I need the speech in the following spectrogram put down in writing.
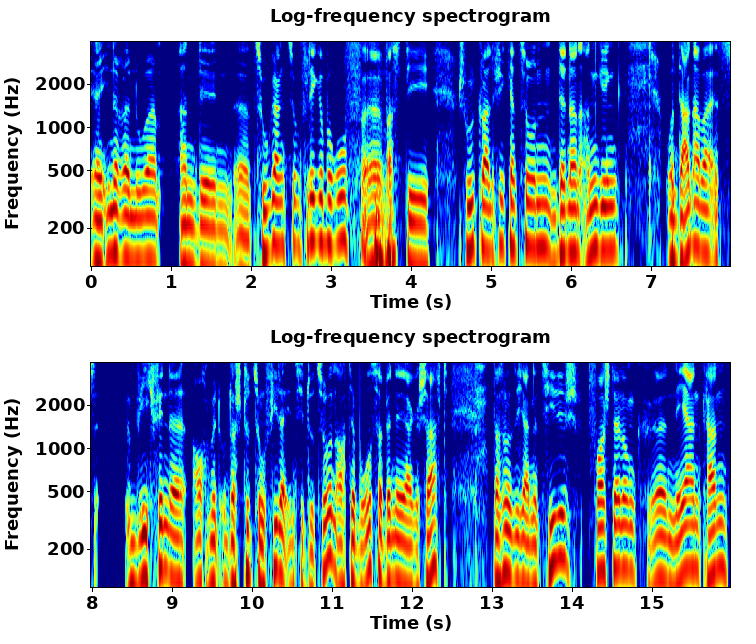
erinnere nur an den äh, Zugang zum Pflegeberuf, äh, mhm. was die Schulqualifikationen denn dann anging. Und dann aber es wie ich finde, auch mit Unterstützung vieler Institutionen, auch der Berufsverbände ja geschafft, dass man sich eine Zielvorstellung äh, nähern kann,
